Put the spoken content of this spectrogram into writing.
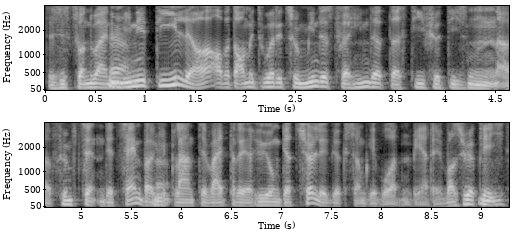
Das ist zwar nur ein ja. Mini-Deal, ja, aber damit wurde zumindest verhindert, dass die für diesen äh, 15. Dezember ja. geplante weitere Erhöhung der Zölle wirksam geworden wäre, was wirklich mhm.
